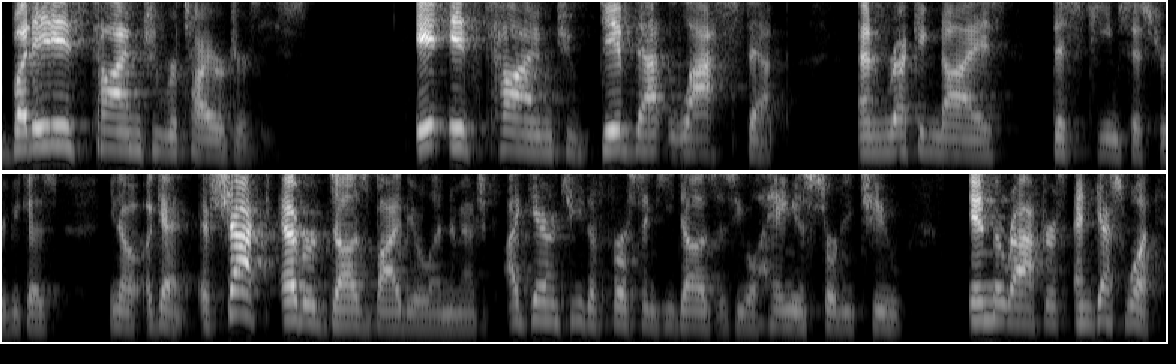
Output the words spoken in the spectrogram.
But it is time to retire jerseys. It is time to give that last step and recognize this team's history because, you know, again, if Shaq ever does buy the Orlando Magic, I guarantee you the first thing he does is he will hang his 32 in the rafters. And guess what?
